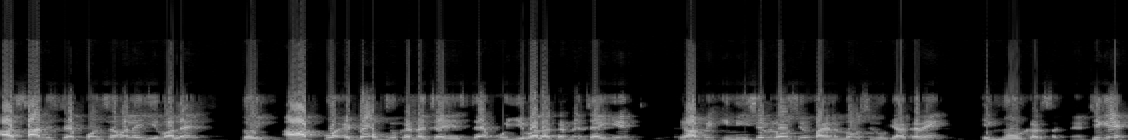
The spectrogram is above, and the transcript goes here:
आसान स्टेप कौन सा वाला है? ये वाला है। तो आपको एडॉप्ट जो करना चाहिए स्टेप वो ये वाला करना चाहिए। यहाँ पे इनिशियल लॉस और फाइनल लॉस को क्या करें? इग्नोर कर सकते हैं। ठीक है?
